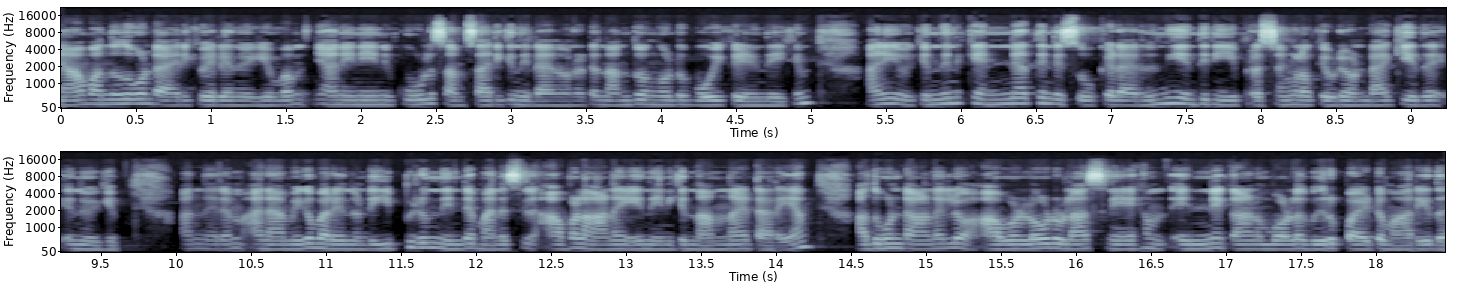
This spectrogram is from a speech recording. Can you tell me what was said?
ഞാൻ വന്നതുകൊണ്ടായിരിക്കുമല്ലേ എന്ന് ചോദിക്കുമ്പം ഞാൻ ഇനി ഇനി കൂടുതൽ സംസാരിക്കുന്നില്ല എന്ന് പറഞ്ഞിട്ട് നന്ദു അങ്ങോട്ട് പോയി കഴിയുമ്പോഴേക്കും അനി ചോദിക്കും നിനക്ക് എന്നാത്തിന്റെ സൂക്കേടായിരുന്നു? നീ എന്തിനു ഈ പ്രശ്നങ്ങളൊക്കെ ഇവിടെ ഉണ്ടാക്കിയത്? എന്ന് ചോദിക്കും. അന്നേരം അനാമിക പറയുന്നുണ്ട് ഇപ്പോഴും നിന്റെ മനസ്സിൽ അവളാണ് എന്ന് എനിക്ക് നന്നായിട്ട് അറിയാം. അതുകൊണ്ടാണല്ലോ അവളോടുള്ള ആ സ്നേഹം എന്നെ കാണുമ്പോൾ ഉള്ള വെറുപ്പായിട്ട് മാറിയത്.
